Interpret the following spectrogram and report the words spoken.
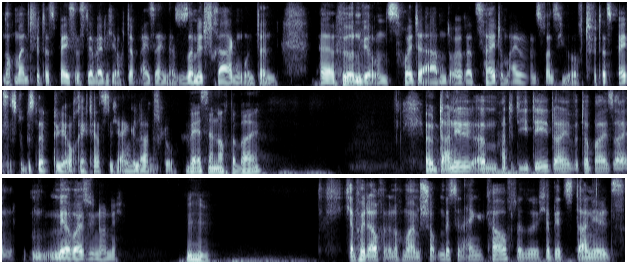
nochmal ein Twitter Spaces, da werde ich auch dabei sein. Also sammelt Fragen und dann äh, hören wir uns heute Abend eurer Zeit um 21 Uhr auf Twitter Spaces. Du bist natürlich auch recht herzlich eingeladen, Flo. Wer ist denn noch dabei? Äh, Daniel ähm, hatte die Idee, Daniel wird dabei sein. Mehr weiß ich noch nicht. Mhm. Ich habe heute auch noch mal im Shop ein bisschen eingekauft. Also ich habe jetzt Daniels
